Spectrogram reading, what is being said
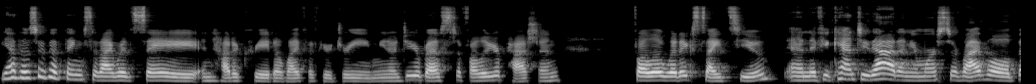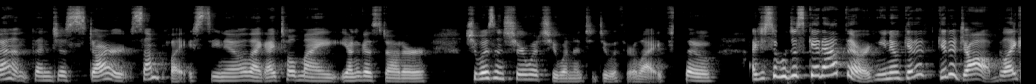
Yeah, those are the things that I would say in how to create a life of your dream. You know, do your best to follow your passion follow what excites you. And if you can't do that and you're more survival bent, then just start someplace, you know? Like I told my youngest daughter, she wasn't sure what she wanted to do with her life. So I just said, well, just get out there, you know, get a, get a job. Like,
